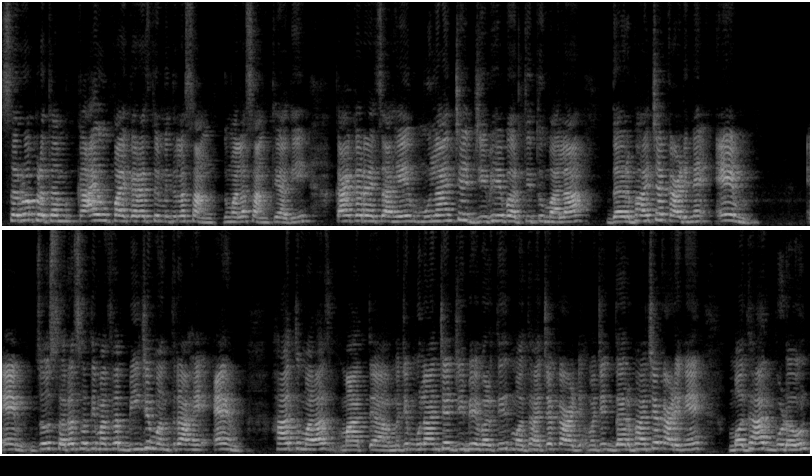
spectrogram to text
सर्वप्रथम काय उपाय करायचा मी तुला सांग तुम्हाला सांगते आधी. काय करायचं आहे? मुलांच्या जिभेवरती तुम्हाला दर्भाच्या काडीने एम एम जो सरस्वती माझा बीज मंत्र आहे एम हा तुम्हाला मात्या म्हणजे मुलांच्या जिभेवरती मधाच्या काडी म्हणजे दर्भाच्या काडीने मधात बुडवून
